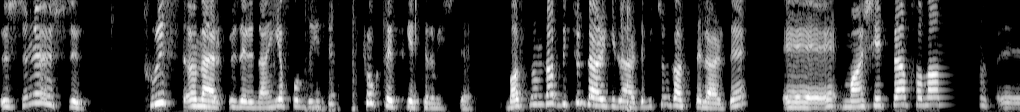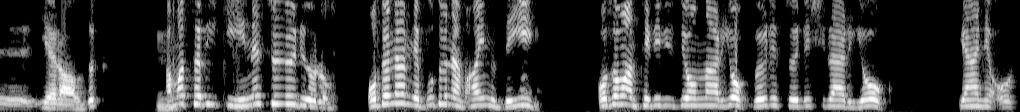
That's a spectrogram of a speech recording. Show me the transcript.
üstüne üstlük Turist Ömer üzerinden yapıldıydı. Çok ses getirmişti. Basında bütün dergilerde, bütün gazetelerde e, manşetten falan e, yer aldık. Hı. Ama tabii ki yine söylüyorum. O dönemle bu dönem aynı değil. O zaman televizyonlar yok, böyle söyleşiler yok. Yani o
